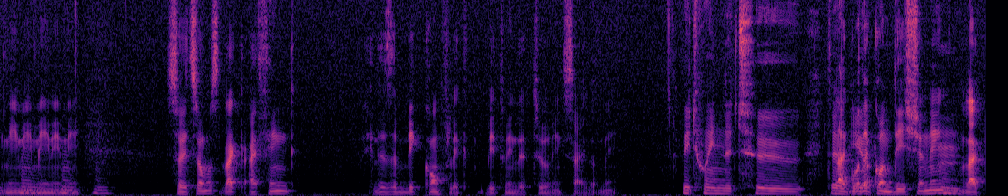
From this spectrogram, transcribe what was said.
Mm, me, me, mm, me, me, mm, me. mm. So it's almost like I think there's a big conflict between the two inside of me. Between the two, the, like with the conditioning, Mm. like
